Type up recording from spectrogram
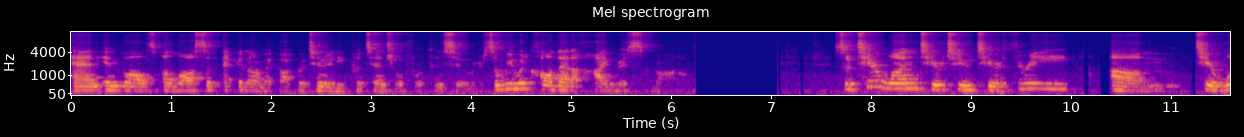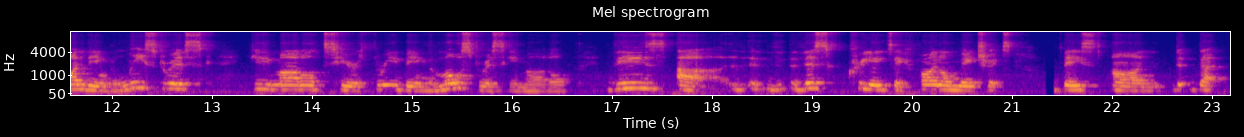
and involves a loss of economic opportunity potential for consumers. So we would call that a high risk model. So tier one, tier two, tier three, um, tier one being the least risky model, tier three being the most risky model. These, uh, th this creates a final matrix based on th that,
